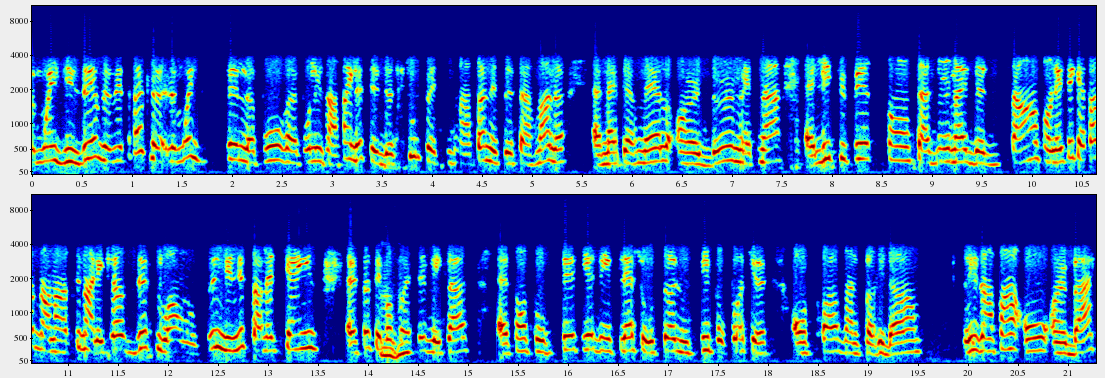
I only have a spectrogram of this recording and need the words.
le moins visible, mais peut-être le, le moins difficile là, pour euh, pour les enfants. Et là, c'est de tout petits enfants nécessairement là, euh, maternelle 1, 2. Maintenant, euh, les pupitres sont à 2 mètres de distance. On a été capable d'en entrer dans les classes 10 ou 11. Une minute parlait de 15. Euh, ça, c'est pas possible. Les classes sont trop petites. Il y a des flèches au sol aussi pour pas que on se croise dans le corridor. Les enfants ont un bac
